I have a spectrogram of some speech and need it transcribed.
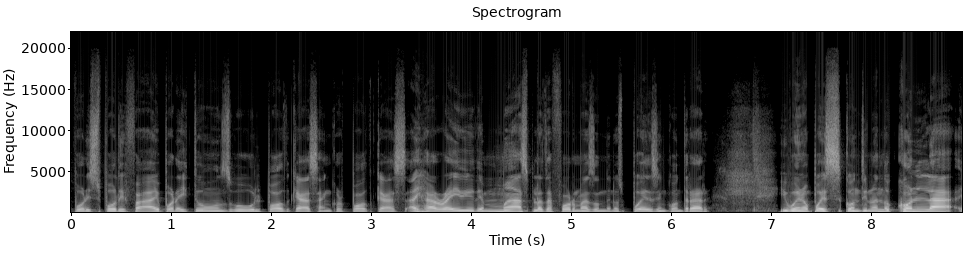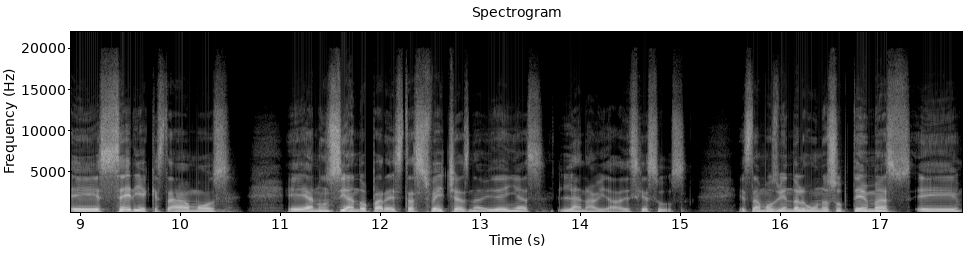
por Spotify, por iTunes, Google Podcasts, Anchor Podcasts, iHeartRadio y demás plataformas donde nos puedes encontrar. Y bueno, pues continuando con la eh, serie que estábamos eh, anunciando para estas fechas navideñas, la Navidad es Jesús. Estamos viendo algunos subtemas eh,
